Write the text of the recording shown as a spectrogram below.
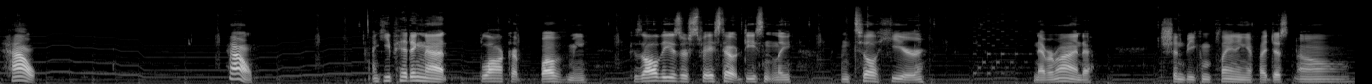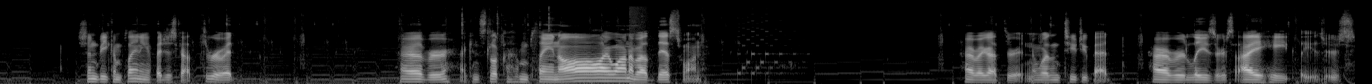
How? How? I keep hitting that block above me, because all these are spaced out decently until here. Never mind. Shouldn't be complaining if I just... Oh... Shouldn't be complaining if I just got through it. However, I can still complain all I want about this one. However, I got through it, and it wasn't too, too bad. However, lasers. I hate lasers.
